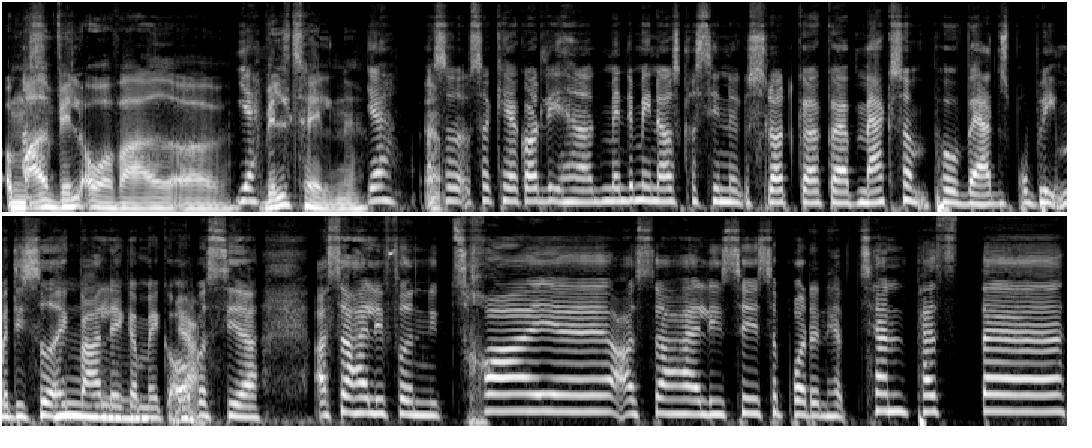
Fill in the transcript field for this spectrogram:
Og meget velovervejet og Ja. veltalende. Ja, og ja. Så, så kan jeg godt lide, han, men det mener også Christine Slot gør, gør opmærksom på verdens problemer. De sidder ikke bare og lægger make op ja. og siger, og så har jeg lige fået en ny trøje, og så har jeg lige set, så bruger den her tandpasta. Jeg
